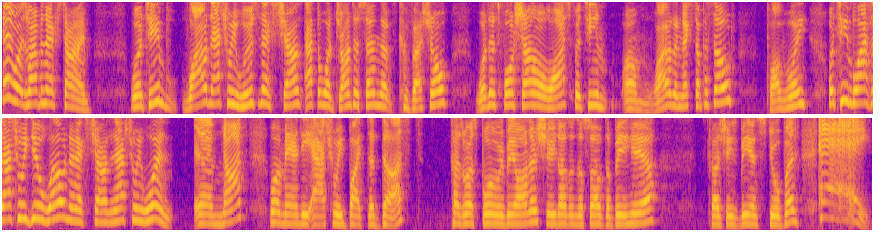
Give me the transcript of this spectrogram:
Anyways, what happened next time? Will Team Wild actually lose the next challenge after what John just said in the confessional? Will this foreshadow a loss for Team um, Wild in the next episode? Probably. Will Team Blast actually do well in the next challenge and actually win? If not, will Mandy actually bite the dust? Because let's be honest, she doesn't deserve to be here. Because she's being stupid. Hey!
